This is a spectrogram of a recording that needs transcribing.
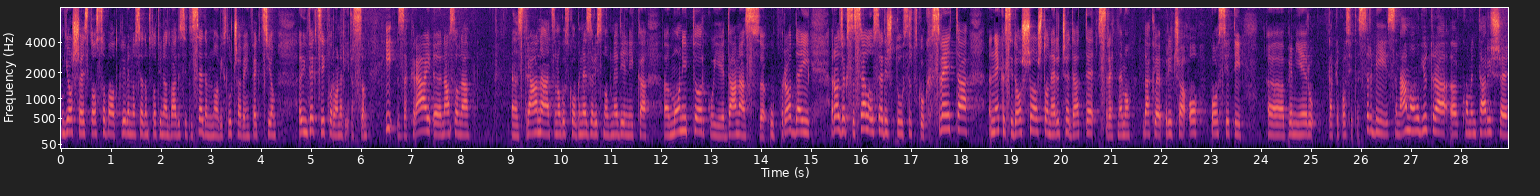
još šest osoba, otkriveno 727 novih slučajeva e, infekcije koronavirusom. I za kraj, naslovna E, strana Crnogorskog nezavisnog nedjeljnika e, Monitor, koji je danas e, u prodaji. Rođak sa sela u središtu srpskog sveta. Neka si došao što ne reče da te sretnemo. Dakle, priča o posjeti premijeru Dakle, posjeta Srbiji sa nama ovog jutra komentariše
